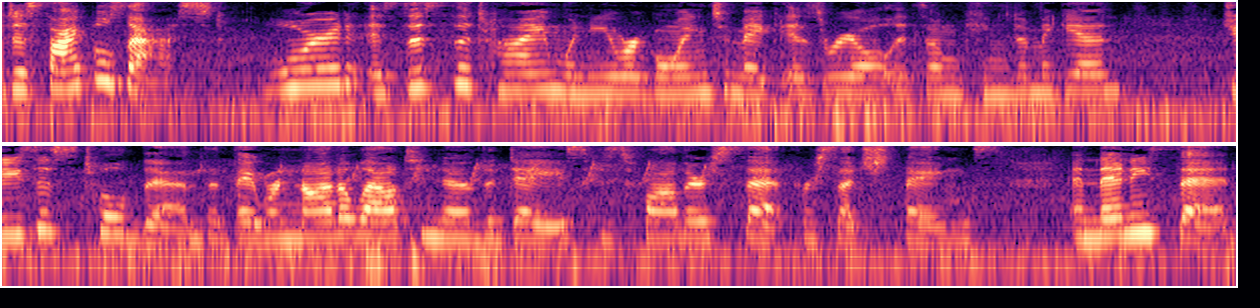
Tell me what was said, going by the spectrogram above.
disciples asked, Lord, is this the time when you are going to make Israel its own kingdom again? Jesus told them that they were not allowed to know the days his Father set for such things. And then he said,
